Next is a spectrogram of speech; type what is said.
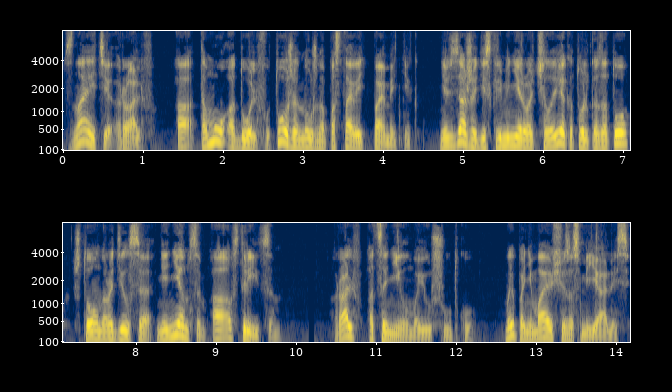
Знаете, Ральф, а тому Адольфу тоже нужно поставить памятник. Нельзя же дискриминировать человека только за то, что он родился не немцем, а австрийцем. Ральф оценил мою шутку. Мы, понимающе засмеялись.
